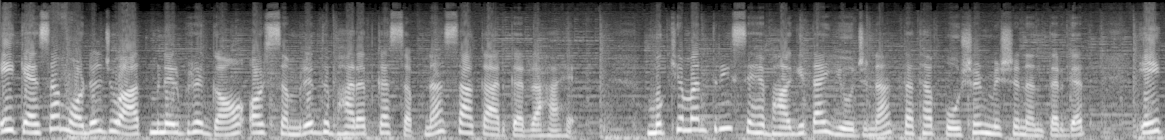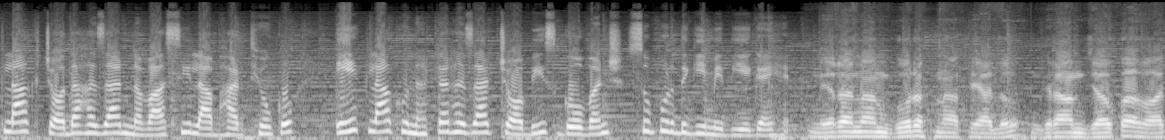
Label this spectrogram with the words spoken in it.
एक ऐसा मॉडल जो आत्मनिर्भर गाँव और समृद्ध भारत का सपना साकार कर रहा है। मुख्यमंत्री सहभागिता योजना तथा पोषण मिशन अंतर्गत एक लाख चौदह हज़ार नवासी लाभार्थियों को एक लाख उनहत्तर हज़ार चौबीस गोवंश सुपुर्दगी में दिए गए हैं। मेरा नाम गोरखनाथ यादव, ग्राम जौकाबाद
